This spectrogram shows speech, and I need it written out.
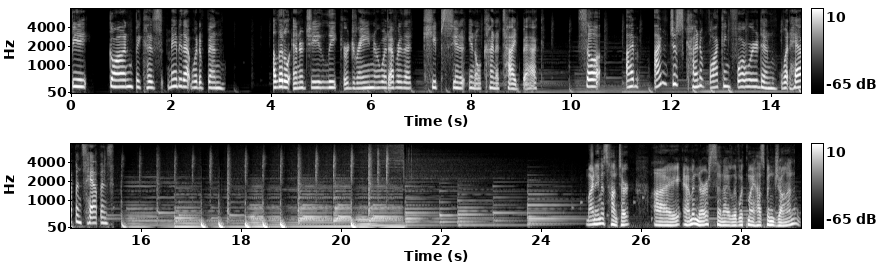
be gone because maybe that would have been a little energy leak or drain or whatever that keeps you you know kind of tied back. So I'm I'm just kind of walking forward and what happens happens. My name is Hunter. I am a nurse and I live with my husband, John.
